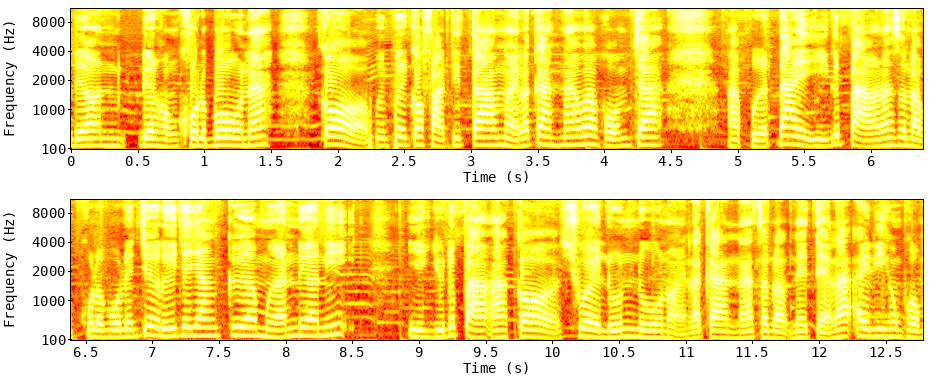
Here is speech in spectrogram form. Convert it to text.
เดือนเดือนของโคโลโบนะก็เพื่อนๆก็ฝากติดตามหน่อยแล้วกันนะว่าผมจะอ่าเปิดได้อีกหรือเปล่านะสำหรับโคโลโบเรนเจอร์หรือจะยังเกลือเหมือนเดือนนี้ อีกอยู่หรือเปล่าอะก็ช่วยลุ้นดูหน่อยละกันนะสำหรับในแต่ละ ID ของผม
